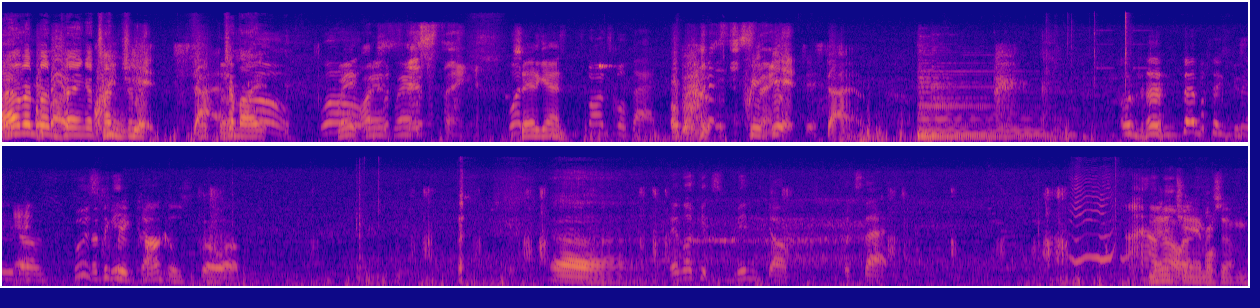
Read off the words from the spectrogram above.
I haven't been paying attention to my. Whoa, whoa, Wait, what- wait, wait. this thing? what- Say it again. Who's responsible for that? About This thing. Get style. Oh, that, that thing This made egg. um, Who's that thing made conkles throw up. Uh, Hey, look, it's Min Dump. What's that? I don't know. Medicham or something.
